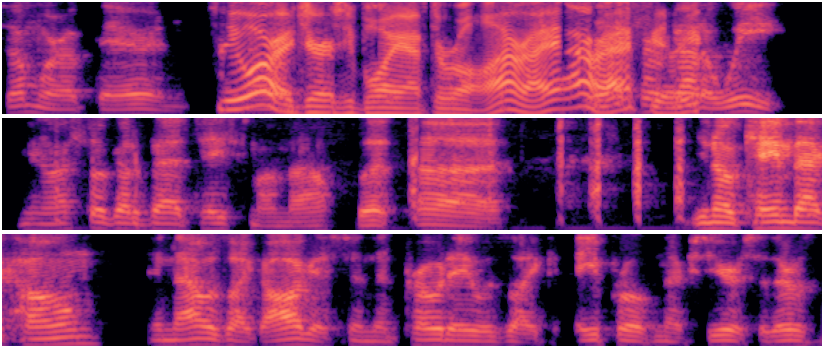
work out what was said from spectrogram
somewhere up there. And So you are a Jersey boy after all. All right, all right. I about it. a week. You know, I still got a bad taste in my mouth, but uh, you know, came back home, and that was like August, and then pro day was like April of next year. So there was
